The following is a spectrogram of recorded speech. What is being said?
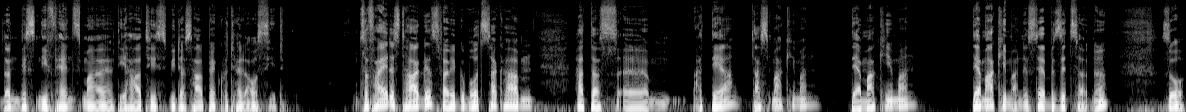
Dann wissen die Fans mal, die Hartis, wie das Hardback Hotel aussieht. Zur Feier des Tages, weil wir Geburtstag haben, hat das, ähm, hat der, das Markimann, der Markimann, der Markimann ist der Besitzer, ne? So,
